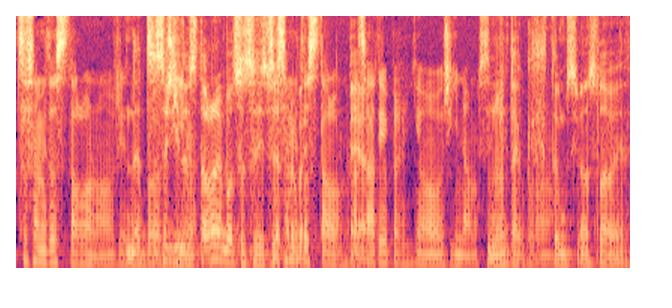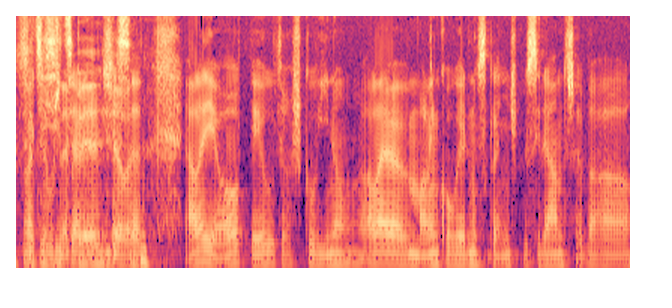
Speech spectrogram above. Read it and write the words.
Co se mi to stalo? No, že to ne, co se ti to stalo, nebo co se Co se mi to stalo? 20. 21. října. Myslím, no tak to, to musím oslavit. Sice už nepiješ, ale... ale jo, piju trošku víno, ale malinkou jednu skleničku si dám třeba.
